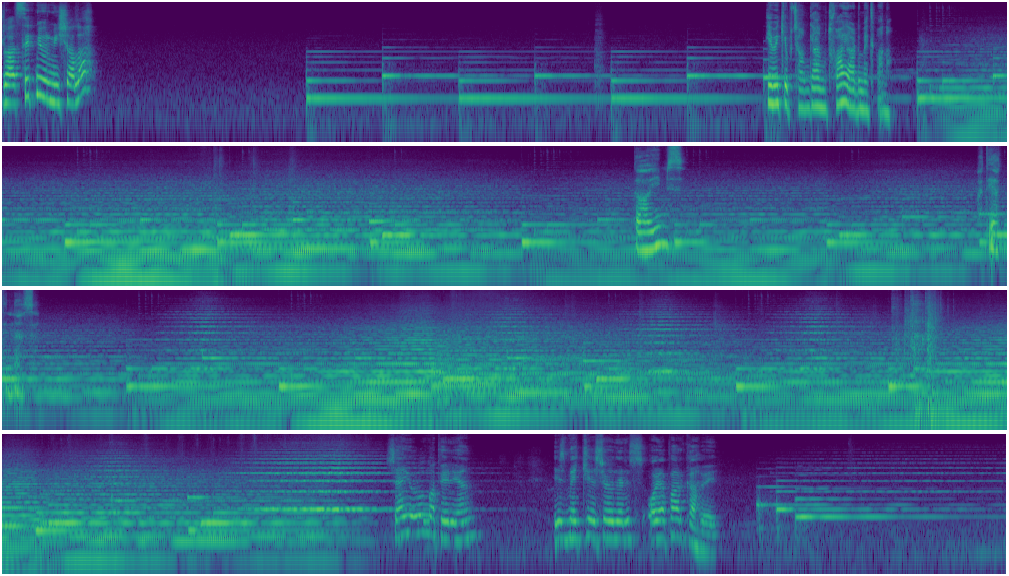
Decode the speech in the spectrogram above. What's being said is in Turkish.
Rahatsız etmiyorum inşallah. Yemek yapacağım. Gel mutfağa yardım et bana. Daha iyi misin? Hadi yat dinlen sen. Sen yorulma Perihan. Hizmetçiye söyleriz, o yapar kahveyi.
